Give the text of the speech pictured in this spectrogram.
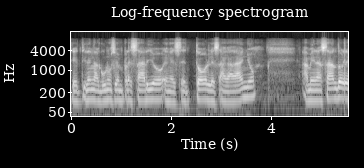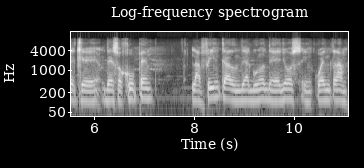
que tienen algunos empresarios en el sector les haga daño, amenazando de que desocupen la finca donde algunos de ellos se encuentran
